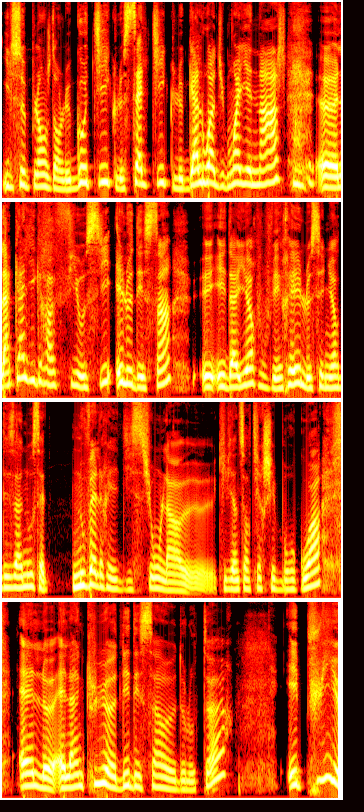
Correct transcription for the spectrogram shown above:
Il se plonge dans le gothique, le celtique, le gallois du Moyen Âge, euh, la calligraphie aussi et le dessin. Et, et d'ailleurs, vous verrez, Le Seigneur des Anneaux, cette nouvelle réédition là euh, qui vient de sortir chez Bourgois, elle, elle inclut des dessins de l'auteur. Et puis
